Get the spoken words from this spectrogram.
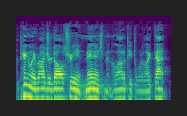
apparently Roger Daltrey and management, a lot of people were like that.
